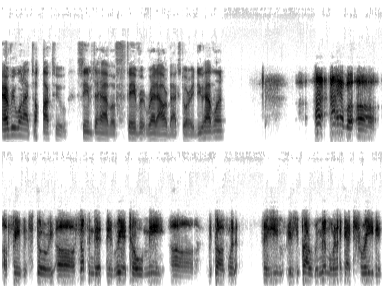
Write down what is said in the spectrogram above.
Everyone I talked to seems to have a favorite Red Auerbach story. Do you have one? I, I have a, a a favorite story. Uh, something that, that Red told me. Uh, because when, as you as you probably remember, when I got traded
